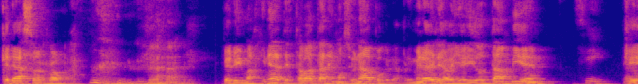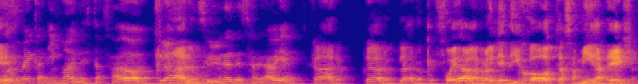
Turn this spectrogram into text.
Craso error. Pero imagínate, estaba tan emocionada porque la primera vez le había ido tan bien. Sí, ¿Qué? un buen mecanismo del estafador. Claro, Que primero te salga bien. claro, claro, claro. Que fue, agarró y les dijo a otras amigas de ella.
